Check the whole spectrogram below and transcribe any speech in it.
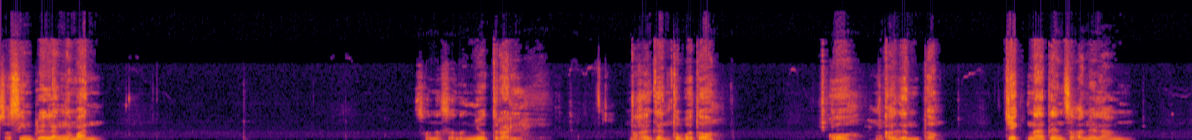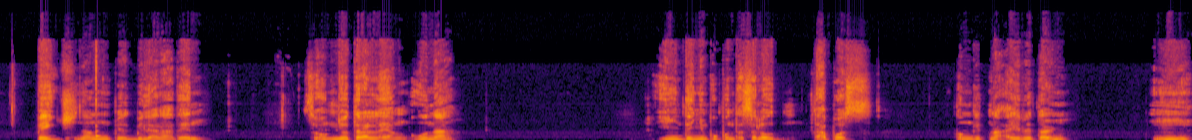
So, simple lang naman. So, nasa ng neutral. Nakaganto ba to? Oh, nakaganto. Check natin sa kanilang page ng pinagbila natin. So, ang neutral ay ang una. Yun din yung pupunta sa load. Tapos, itong gitna ay return. Hmm,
